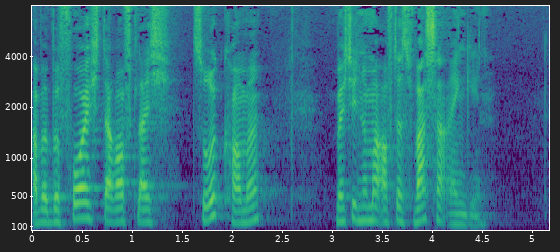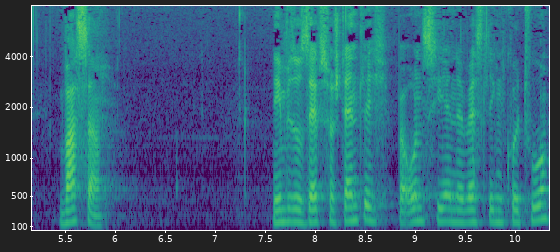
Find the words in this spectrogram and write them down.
Aber bevor ich darauf gleich zurückkomme, möchte ich nochmal auf das Wasser eingehen. Wasser. Nehmen wir so selbstverständlich bei uns hier in der westlichen Kultur.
